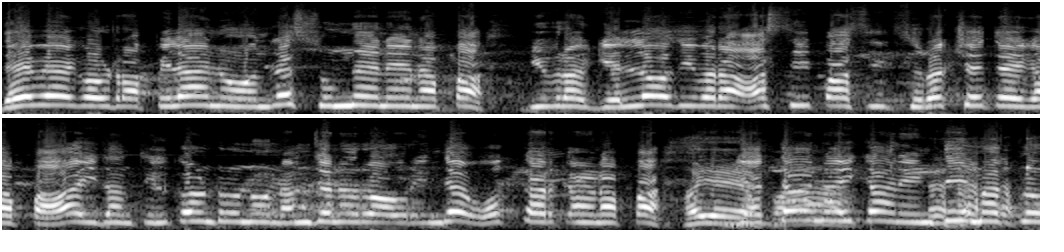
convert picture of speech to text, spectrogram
ದೇವೇಗೌಡರ ಪಿಲಾನು ಅಂದ್ರೆ ಸುಮ್ಮನೆನೇನಪ್ಪ ಇವರ ಗೆಲ್ಲೋದು ಇವರ ಆಸ್ತಿ ಪಾಸ್ತಿ ಸುರಕ್ಷತೆ ಈಗಪ್ಪ ಇದನ್ನ ತಿಳ್ಕೊಂಡ್ರು ನಮ್ ಜನರು ಅವ್ರ ಹಿಂದೆ ಹೋಗ್ತಾರ ಕಾರಣಪ್ಪ. ಗೆದ್ದ ನಾಯ್ಕ ಹೆಂಡತಿ ಮಕ್ಳು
